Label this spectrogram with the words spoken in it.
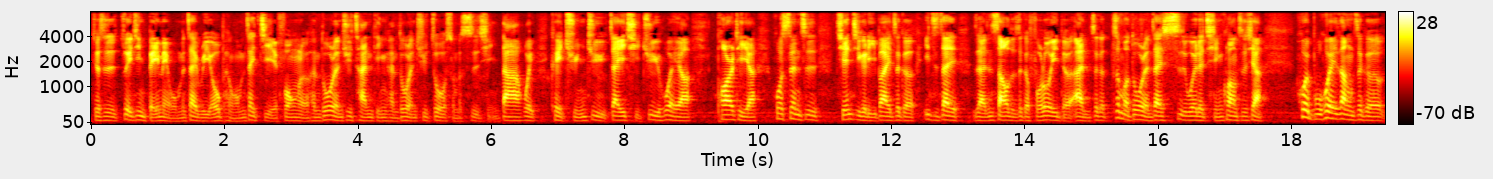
就是最近北美我们在 reopen，我们在解封了，很多人去餐厅，很多人去做什么事情，大家会可以群聚在一起聚会啊，party 啊，或甚至前几个礼拜这个一直在燃烧的这个弗洛伊德案，这个这么多人在示威的情况之下。会不会让这个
